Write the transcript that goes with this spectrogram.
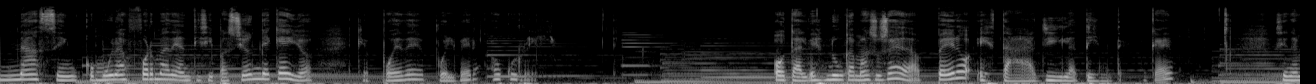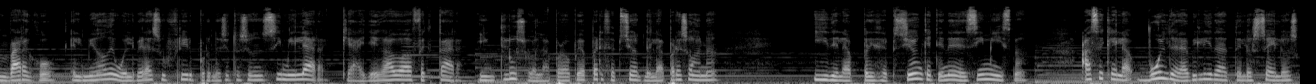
nacen como una forma de anticipación de aquello que puede volver a ocurrir o tal vez nunca más suceda, pero está allí latente, ¿ok? Sin embargo, el miedo de volver a sufrir por una situación similar que ha llegado a afectar incluso a la propia percepción de la persona y de la percepción que tiene de sí misma, hace que la vulnerabilidad de los celos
